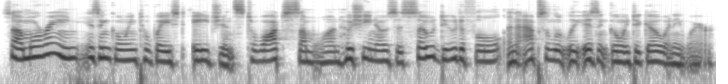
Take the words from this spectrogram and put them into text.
So Moiraine isn't going to waste agents to watch someone who she knows is so dutiful and absolutely isn't going to go anywhere.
